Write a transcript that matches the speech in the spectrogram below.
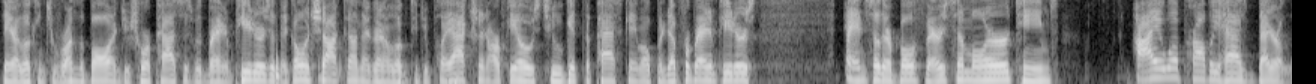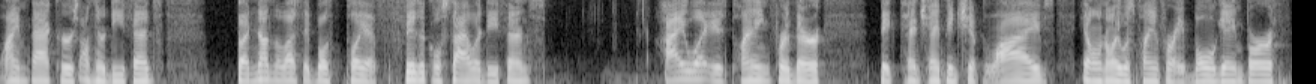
They are looking to run the ball and do short passes with Brandon Peters. If they go in shotgun, they're going to look to do play action, RPOs to get the pass game opened up for Brandon Peters. And so they're both very similar teams. Iowa probably has better linebackers on their defense, but nonetheless, they both play a physical style of defense. Iowa is playing for their Big Ten championship lives. Illinois was playing for a bowl game berth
